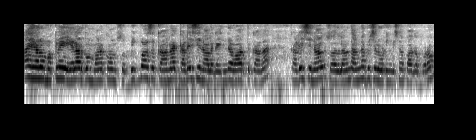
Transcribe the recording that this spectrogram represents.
ஹாய் ஹலோ மக்களே. எல்லாருக்கும் வணக்கம். ஸோ பிக் பாஸுக்கான கடைசி நாளுங்க. இந்த வாரத்துக்கான கடைசி நாள். ஸோ அதில் வந்து அன்அபிஷியல் ஓட்டிங் லிஸ்ட்னா பார்க்க போகிறோம்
